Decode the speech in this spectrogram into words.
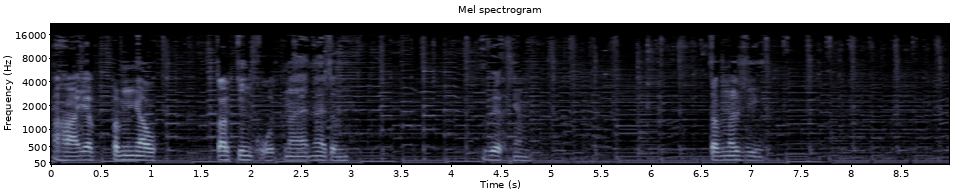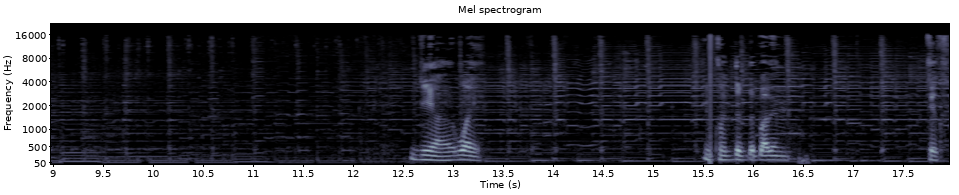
Ага, я поменял картинку вот на, на этом верхнем. Тормози. DIY. Ну-ка добавим текст.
